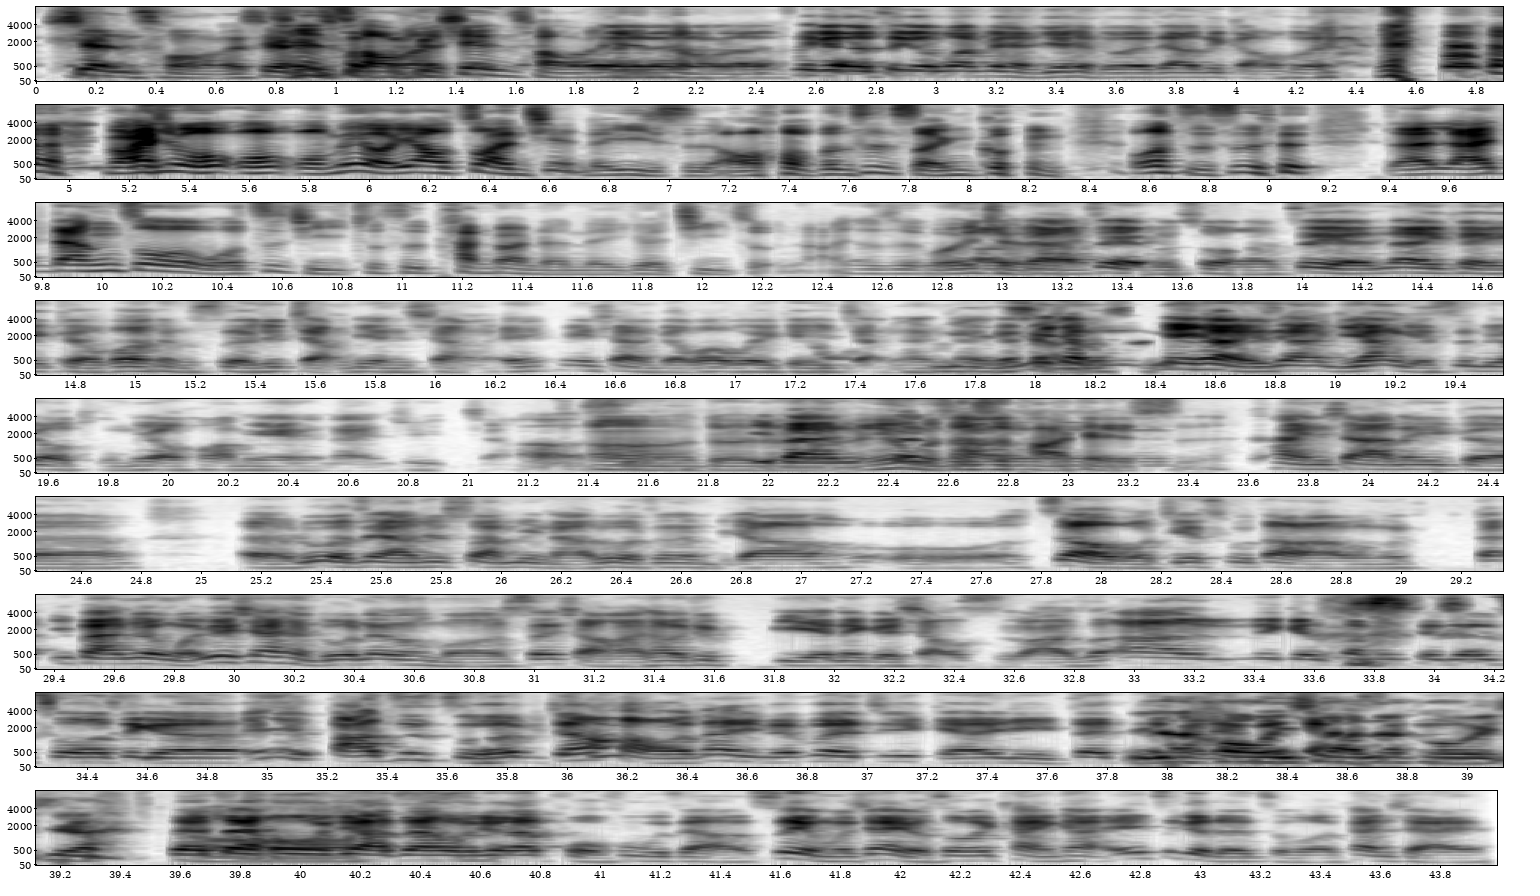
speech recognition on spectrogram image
献丑 了，献丑了，献丑了，献丑了。这个这个外面很多很多人这样子搞混。没关系，我我我没有要赚钱的意思哦，我不是神棍，我只是来来当做我自己就是判断人的一个基准啊，就是我会觉得、哦啊、这也不错啊，这也那也可以搞不好很适合去讲面相，哎，面相搞不好我也可以讲看看，面相面相也这样一样也是没有图没有画面很难去讲啊，嗯对，一般因为我们这是 Podcast 看一下那个。呃，如果真要去算命啊，如果真的比较，我至少我接触到啊，我们一般认为，因为现在很多那种什么生小孩，他会去憋那个小时嘛，说啊，那个算命先生说这个 八字组合比较好，那你能不能继续给你再你再 hold 一下，再 hold 一下，再再 hold 一下，再 hold 一下，再剖腹这样。所以我们现在有时候会看一看，哎，这个人怎么看起来，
